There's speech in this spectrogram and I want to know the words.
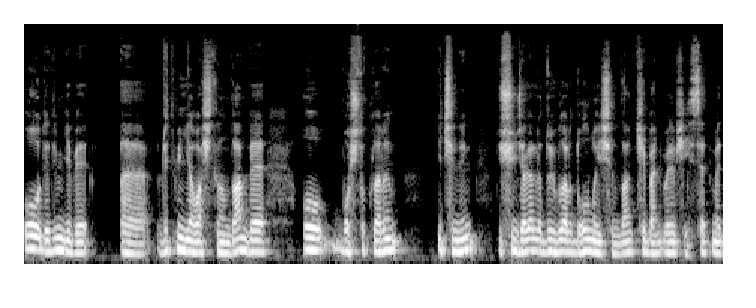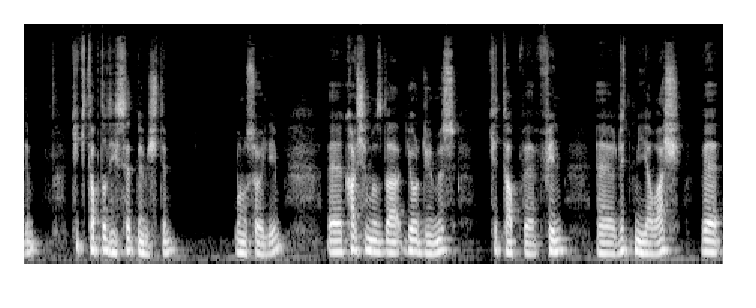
O dediğim gibi e, ritmin yavaşlığından ve o boşlukların içinin düşüncelerle, duygularla dolmayışından ki ben öyle bir şey hissetmedim. Ki kitapta da hissetmemiştim. Bunu söyleyeyim. E, karşımızda gördüğümüz kitap ve film e, ritmi yavaş ve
